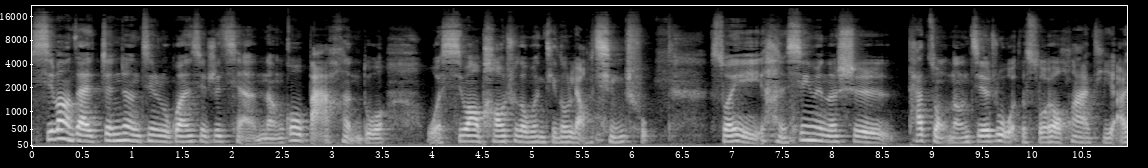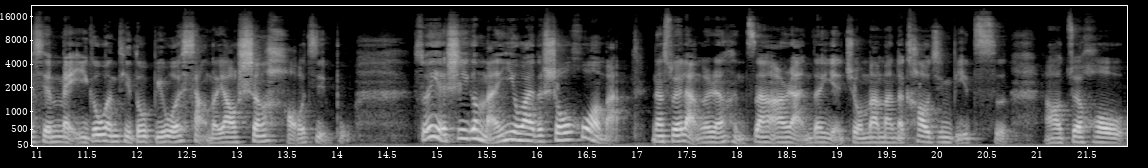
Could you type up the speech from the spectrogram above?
希望在真正进入关系之前，能够把很多我希望抛出的问题都聊清楚。所以很幸运的是，他总能接住我的所有话题，而且每一个问题都比我想的要深好几步，所以也是一个蛮意外的收获吧。那所以两个人很自然而然的也就慢慢的靠近彼此，然后最后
